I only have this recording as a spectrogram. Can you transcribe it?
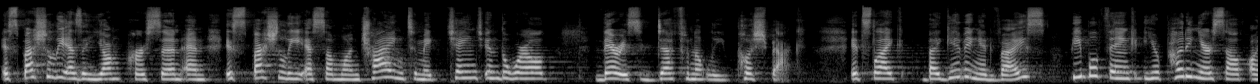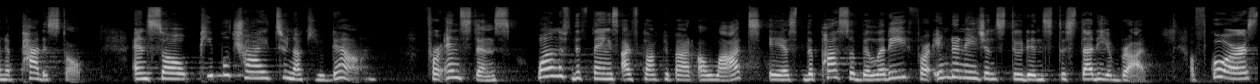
especially as a young person and especially as someone trying to make change in the world, there is definitely pushback. It's like by giving advice, people think you're putting yourself on a pedestal. And so people try to knock you down. For instance, one of the things I've talked about a lot is the possibility for Indonesian students to study abroad. Of course,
